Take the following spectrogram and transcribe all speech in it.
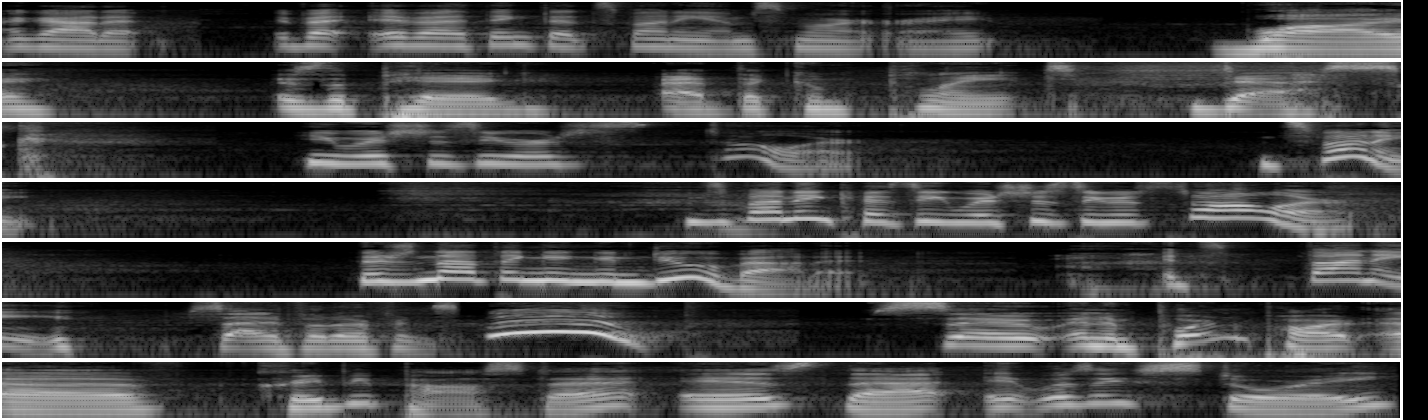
I got it. If I if I think that's funny, I'm smart, right? Why is the pig at the complaint desk? He wishes he were taller. It's funny. It's funny because he wishes he was taller. There's nothing he can do about it. It's funny. Seinfeld reference. Woo! So, an important part of creepypasta is that it was a story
